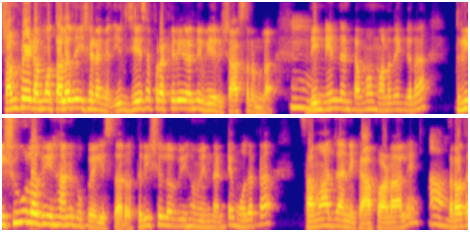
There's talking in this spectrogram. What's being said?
చంపేయడమో తల తీసేయడం కాదు. ఇది చేసే ప్రక్రియలన్నీ వేరు శాస్త్రంలో. దీన్ని ఏంటంటమ్మా మన దగ్గర త్రిశూల వ్యూహానికి ఉపయోగిస్తారు త్రిశూల వ్యూహం ఏంటంటే మొదట సమాజాన్ని కాపాడాలి. తర్వాత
